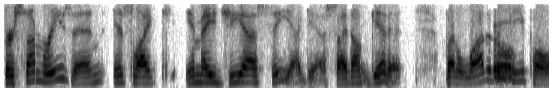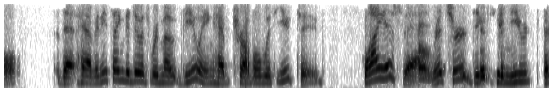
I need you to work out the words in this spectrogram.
for some reason, it's like M-A-G-I-C, I guess. I don't get it. But a lot of the Well- people that have anything to do with remote viewing have trouble with YouTube. Why is that, Oh, Richard? Do, can you? Uh,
